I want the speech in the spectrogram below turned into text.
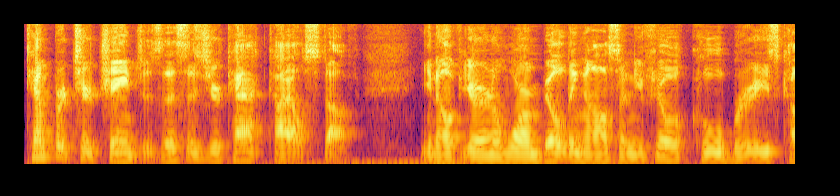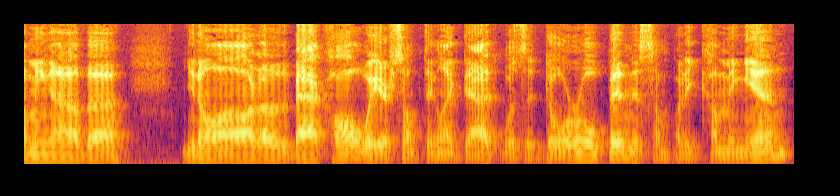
Temperature changes. This is your tactile stuff. You know, if you're in a warm building, all of a sudden you feel a cool breeze coming out of the, you know, out of the back hallway or something like that. Was the door open? Is somebody coming in?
